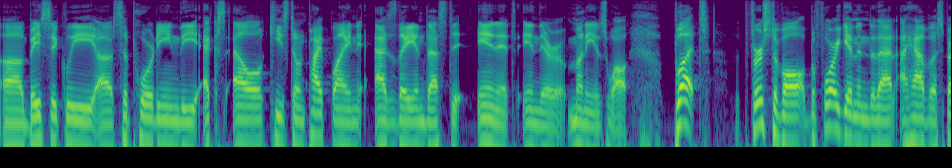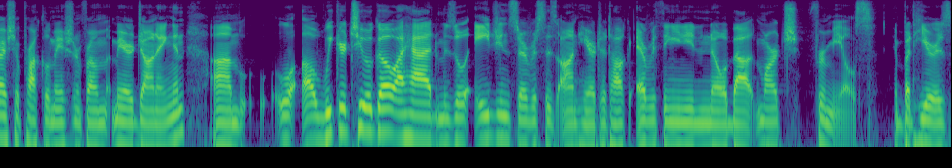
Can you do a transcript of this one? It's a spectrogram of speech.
uh, basically uh, supporting the XL Keystone Pipeline as they invest in it in their money as well. But First of all, before I get into that, I have a special proclamation from Mayor John Engen. Um, a week or two ago, I had Missoula Aging Services on here to talk everything you need to know about March for Meals. But here is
